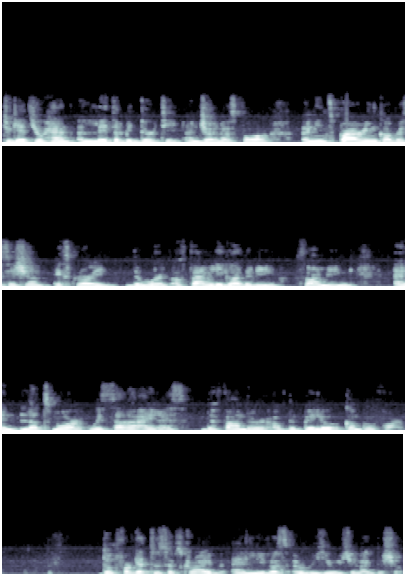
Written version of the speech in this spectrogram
to get your hand a little bit dirty and join us for an inspiring conversation exploring the world of family gardening, farming, and lots more with Sara Ayres, the founder of the Bello Campo Farm. Don't forget to subscribe and leave us a review if you like the show.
